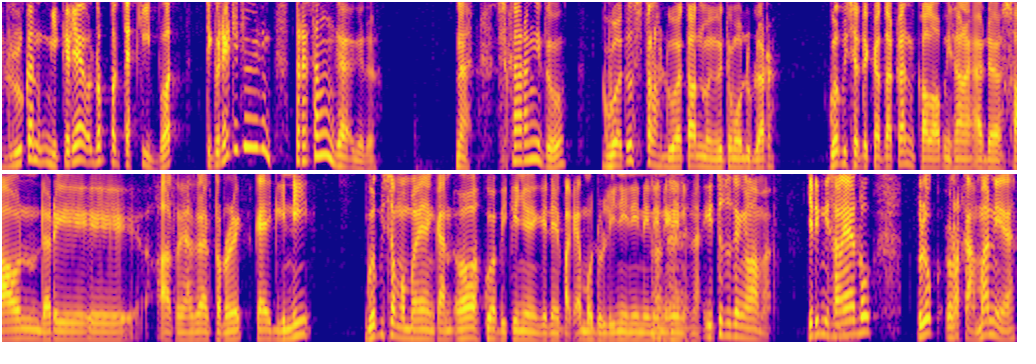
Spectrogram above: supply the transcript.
dulu kan mikirnya lu pencet keyboard, tiketnya ternyata enggak gitu. Nah sekarang itu, gua tuh setelah 2 tahun mengikuti modular, gua bisa dikatakan kalau misalnya ada sound dari alat elektronik kayak gini, gue bisa membayangkan, oh gua bikinnya gini pakai modul ini ini ini ini, Oke. ini. Nah itu tuh yang lama. Jadi misalnya lu lu rekaman ya,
